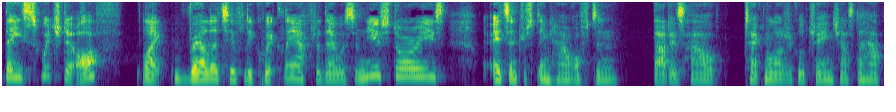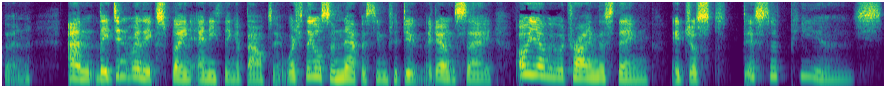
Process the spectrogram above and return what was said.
they switched it off like relatively quickly after there were some news stories. It's interesting how often that is how technological change has to happen. And they didn't really explain anything about it, which they also never seem to do. They don't say, oh, yeah, we were trying this thing. It just disappears.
